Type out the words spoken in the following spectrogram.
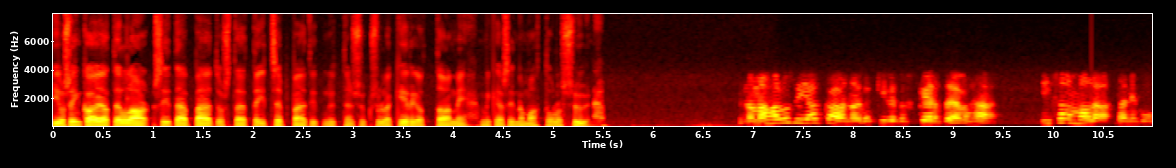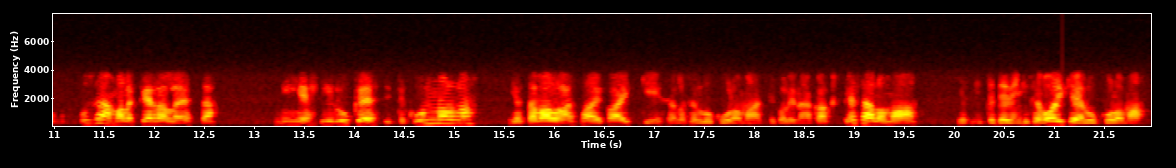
Jos inka ajatellaan sitä päätöstä, että itse päätit nyt syksyllä kirjoittaa, niin mikä siinä mahtuu olla syynä? No mä halusin jakaa noita kirjoituskertoja vähän isommalle tai niin kuin useammalle kerralle, että niihin ehtii lukea sitten kunnolla. Ja tavallaan sai kaikkiin sellaisen lukulomaa, että kun oli nämä kaksi kesälomaa ja sitten tietenkin se oikea lukuloma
